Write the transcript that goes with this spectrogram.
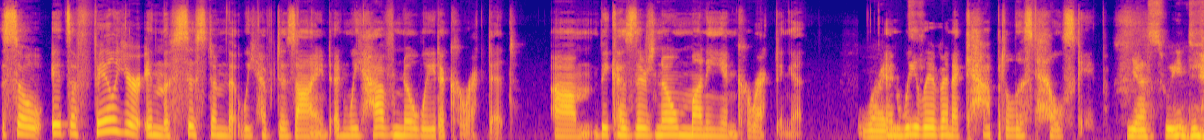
so it's a failure in the system that we have designed, and we have no way to correct it um, because there's no money in correcting it. Right. And we live in a capitalist hellscape. Yes, we do.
